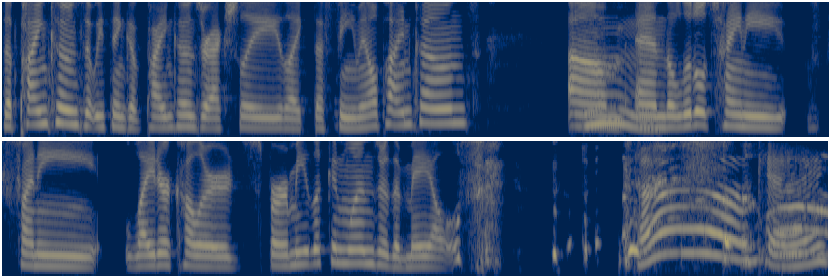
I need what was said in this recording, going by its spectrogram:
the pine cones that we think of pine cones are actually like the female pine cones. Um, mm. and the little tiny, funny, lighter colored, spermy looking ones are the males. Oh, okay. Oh,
